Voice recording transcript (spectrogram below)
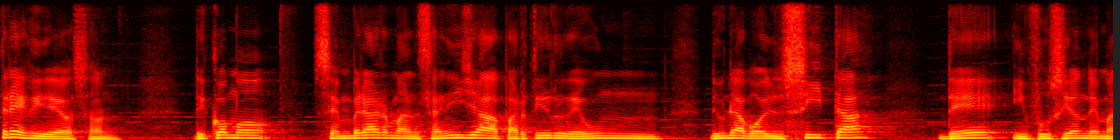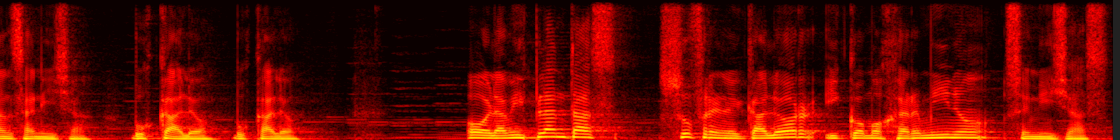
tres videos son, de cómo sembrar manzanilla a partir de, un, de una bolsita de infusión de manzanilla. Búscalo, búscalo. Hola, mis plantas sufren el calor y como germino semillas.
